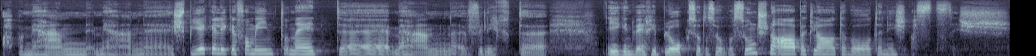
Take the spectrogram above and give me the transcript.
Aber wir haben, wir haben äh, Spiegelungen vom Internet, äh, wir haben äh, vielleicht äh, irgendwelche Blogs oder so, was sonst noch abgeladen worden ist. Also das ist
